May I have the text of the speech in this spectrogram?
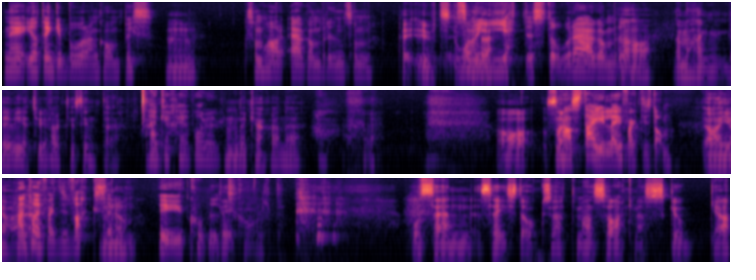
nej, jag tänker på våran kompis Mm. som har ögonbryn som, Det är som Utstående. är jättestora ögonbryn. Ja, nej, men han, det vet vi ju faktiskt inte. Han kanske är varulv. Mm, det kanske han är. Ja. ja, Men sen, han stylar ju faktiskt dem. ja, han gör Han det. tar ju faktiskt vax i Mm. dem. Det är ju coolt. Det är coolt. Och sen sägs det också att man saknar skugga.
